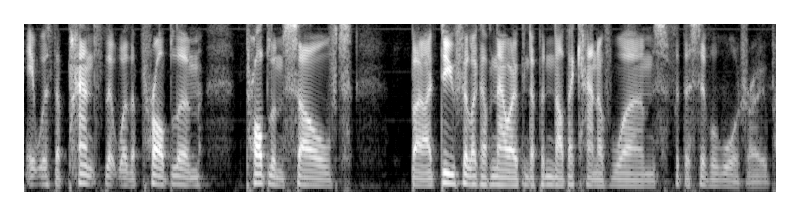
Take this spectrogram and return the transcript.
it was the pants that were the problem. Problem solved. But I do feel like I've now opened up another can of worms for the civil wardrobe.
